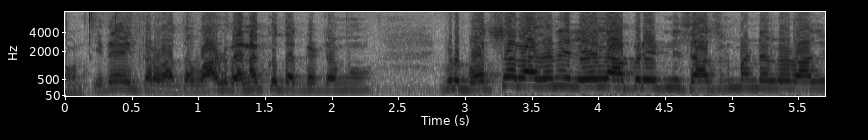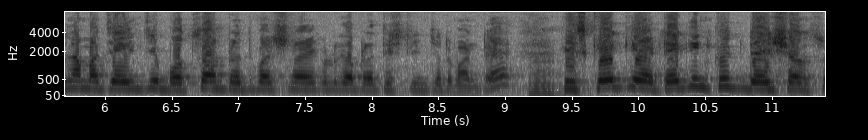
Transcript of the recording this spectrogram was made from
అవును. ఇదే అయిన తర్వాత వాళ్ళు వెనక్కు తగ్గటము ఇప్పుడు బొత్స రాగానే రియల్ ఆపరేట్ని శాసనమండలిలో రాజీనామా చేయించి బొత్సాని ప్రతిపక్ష నాయకుడిగా ప్రతిష్ఠించడం అంటే he's cake taking quick decisions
